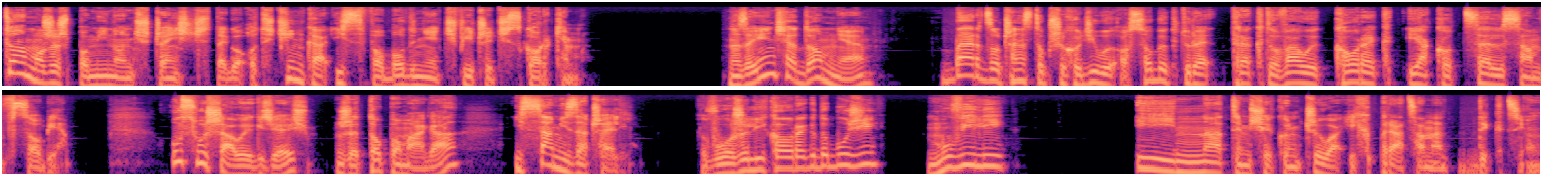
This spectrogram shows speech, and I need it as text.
to możesz pominąć część tego odcinka i swobodnie ćwiczyć z korkiem. Na zajęcia do mnie bardzo często przychodziły osoby, które traktowały korek jako cel sam w sobie. Usłyszały gdzieś, że to pomaga i sami zaczęli. Włożyli korek do buzi, mówili i na tym się kończyła ich praca nad dykcją.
